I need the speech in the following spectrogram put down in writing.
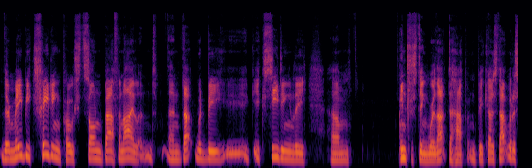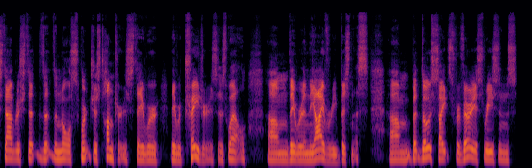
there may be trading posts on Baffin Island, and that would be exceedingly um, interesting were that to happen because that would establish that the, the Norse weren't just hunters they were they were traders as well. Um, they were in the ivory business. Um, but those sites for various reasons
